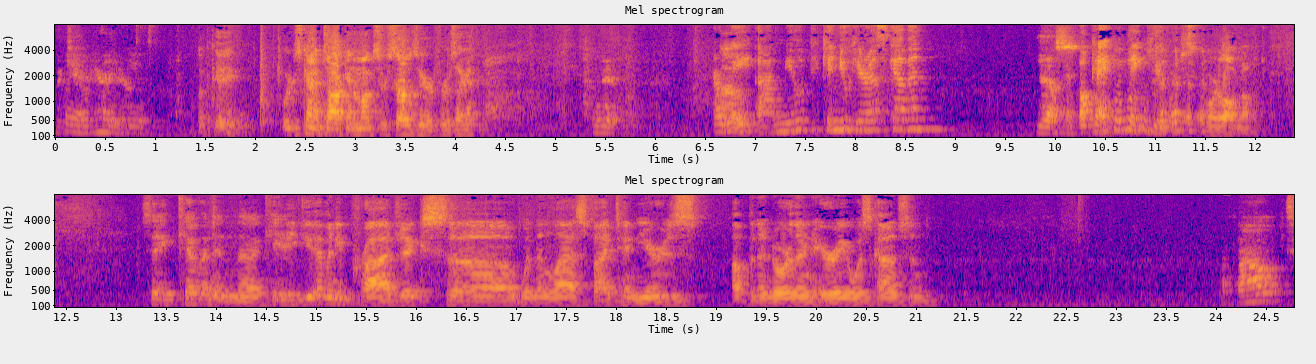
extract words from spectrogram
we can't hear you. okay, We're just kind of talking amongst ourselves here for a second. Okay, Are we on mute? Can you hear us, Kevin? yes. Okay, thank you. We're loud enough. say Kevin and uh, Katie, do you have any projects uh, within the last five, ten years up in the northern area of Wisconsin? About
